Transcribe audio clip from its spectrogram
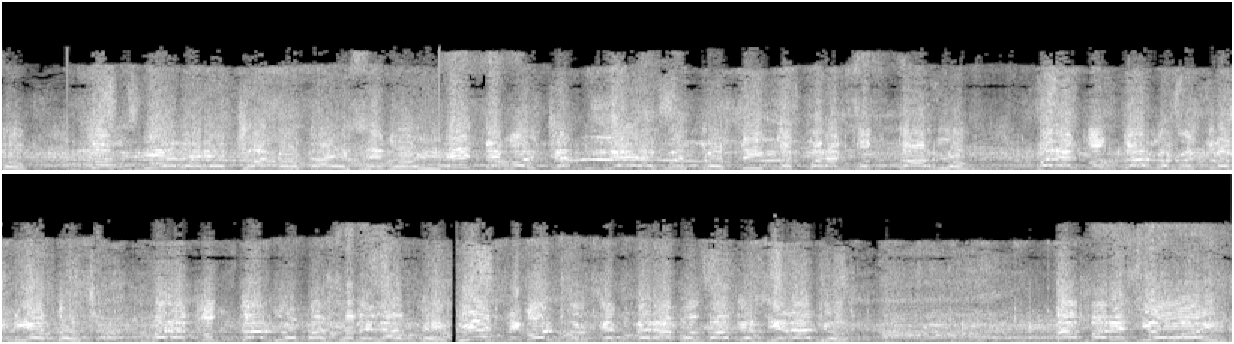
Con pie derecho anota ese gol. Ese gol que esperan nuestros hijos para contarlo. Para contarlo a nuestros nietos, para contarlo más adelante. Y ese gol porque esperamos más de 100 años. Apareció hoy,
